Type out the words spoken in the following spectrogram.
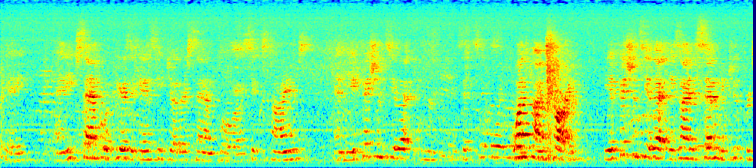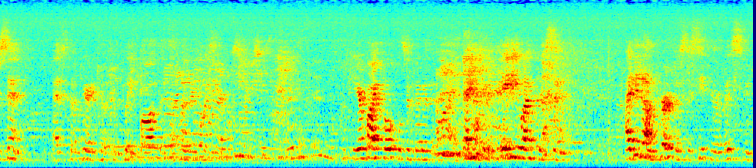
Okay? And each sample appears against each other sample six times. And the efficiency of that? One time, sorry. The efficiency of that design is 72% as compared to a complete block that's 100%. Your bifocals are better than mine. Thank you. 81%. I did it on purpose to see if you were listening.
